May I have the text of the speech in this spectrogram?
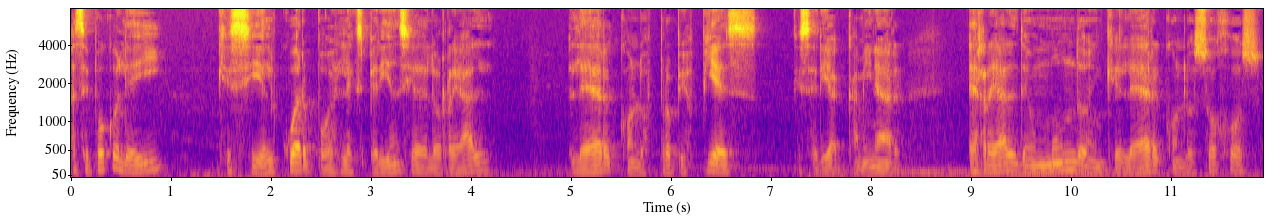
Hace poco leí que si el cuerpo es la experiencia de lo real, leer con los propios pies, que sería caminar, es real de un mundo en que leer con los ojos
